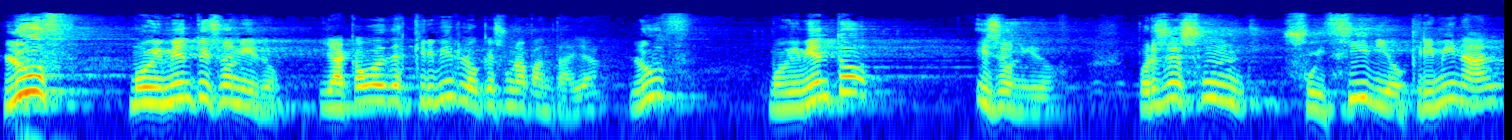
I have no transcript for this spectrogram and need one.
Luz, movimiento y sonido. Y acabo de describir lo que es una pantalla. Luz, movimiento y sonido. Por eso es un suicidio criminal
